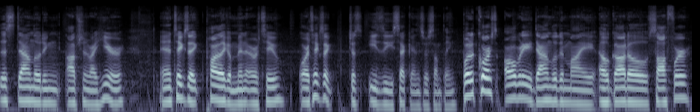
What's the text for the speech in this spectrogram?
this downloading option right here. And it takes like probably like a minute or two or it takes like just easy seconds or something. But of course, already downloaded my Elgato software.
